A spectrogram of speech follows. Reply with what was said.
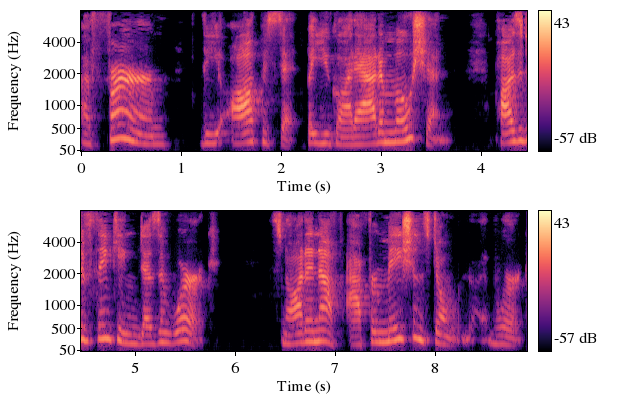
affirm the opposite, but you got to add emotion. Positive thinking doesn't work. It's not enough. Affirmations don't work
